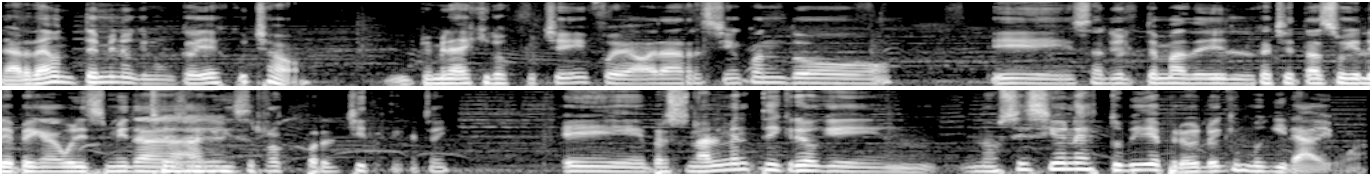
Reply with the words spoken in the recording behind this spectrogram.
La verdad es un término que nunca había escuchado. La primera vez que lo escuché fue ahora recién cuando eh, salió el tema del cachetazo que le pega a Will Smith a, a. Chris Rock por el chiste, ¿cachai? Eh, personalmente creo que, no sé si es una estupidez, pero creo que es muy grave, igual.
